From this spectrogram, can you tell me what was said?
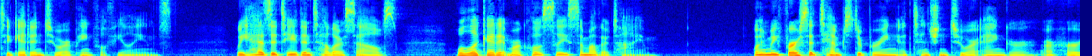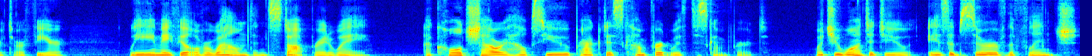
to get into our painful feelings. We hesitate and tell ourselves, We'll look at it more closely some other time. When we first attempt to bring attention to our anger, our hurt, or fear, we may feel overwhelmed and stop right away. A cold shower helps you practice comfort with discomfort. What you want to do is observe the flinch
